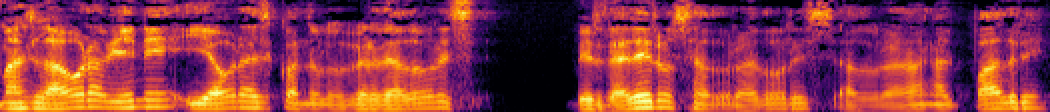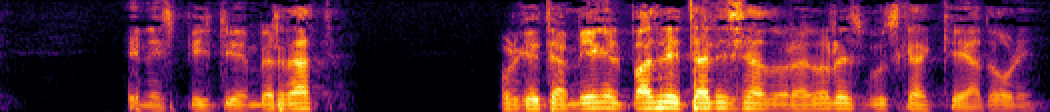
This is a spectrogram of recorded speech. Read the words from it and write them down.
más la hora viene y ahora es cuando los verdaderos, verdaderos adoradores adorarán al Padre en espíritu y en verdad. Porque también el Padre de tales adoradores busca que adoren.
